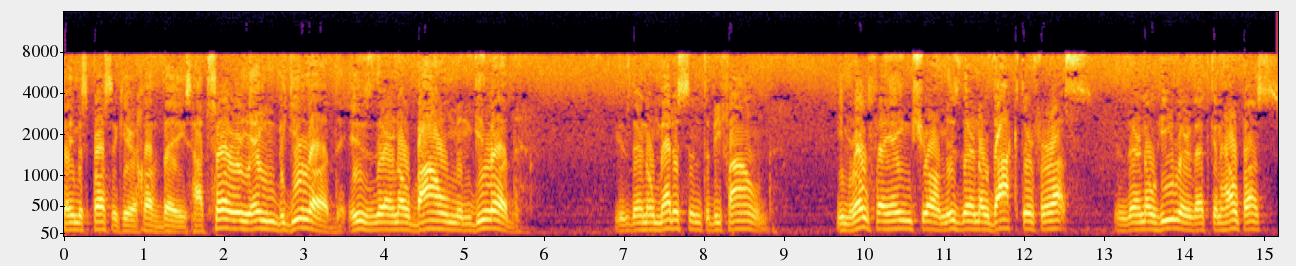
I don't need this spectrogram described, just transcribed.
Famous pasuk here, Chav Beis. Hatzori ein begilad. Is there no balm in Gilad? Is there no medicine to be found? Is there no doctor for us? Is there no healer that can help us?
